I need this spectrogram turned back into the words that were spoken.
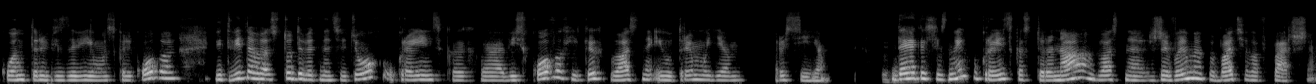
контрвізові Москалькова відвідала 119 українських е, військових, яких власне і утримує Росія. Деяких із них українська сторона власне живими побачила вперше.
